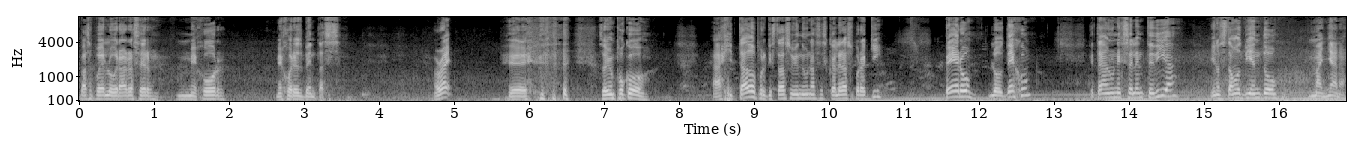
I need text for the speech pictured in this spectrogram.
vas a poder lograr hacer mejor, mejores ventas. Alright. Eh, soy un poco agitado porque estaba subiendo unas escaleras por aquí. Pero los dejo. Que tengan un excelente día y nos estamos viendo mañana.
